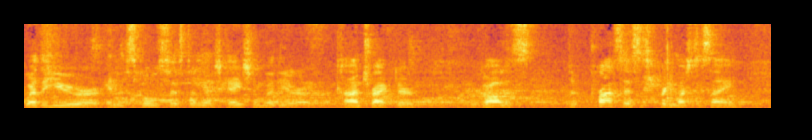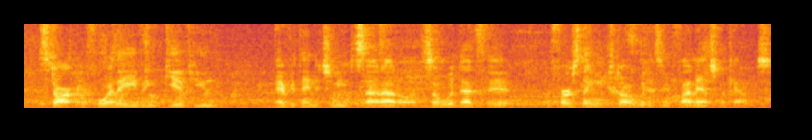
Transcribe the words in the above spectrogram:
whether you're in the school system, education, whether you're a contractor, regardless, the process is pretty much the same. Start before they even give you everything that you need to sign out on. So with that said, the first thing we start with is your financial accounts.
